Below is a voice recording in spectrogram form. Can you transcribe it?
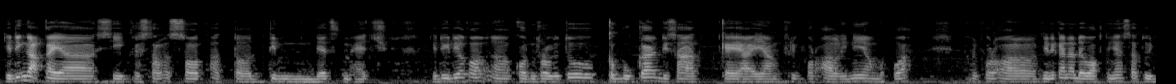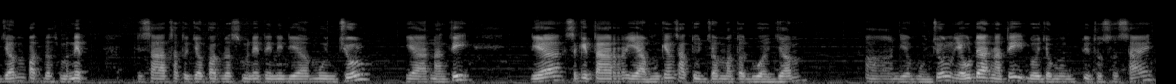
jadi nggak kayak si Crystal Assault atau Team Deathmatch. Jadi dia uh, kontrol itu kebuka di saat kayak yang free for all ini yang bawah free for all jadi kan ada waktunya satu jam 14 menit. Di saat satu jam 14 menit ini dia muncul ya nanti dia sekitar ya mungkin satu jam atau dua jam uh, dia muncul ya udah nanti dua jam itu selesai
